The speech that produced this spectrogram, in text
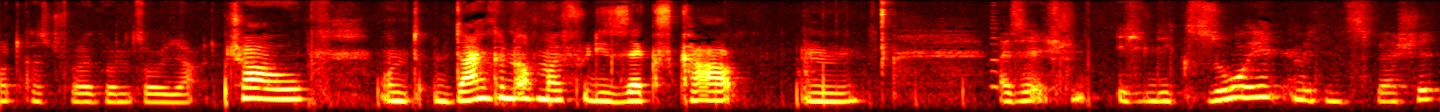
Podcast-Folge und so, ja. Ciao. Und danke nochmal für die 6K. Mm, also ich, ich liege so hinten mit den Specials.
